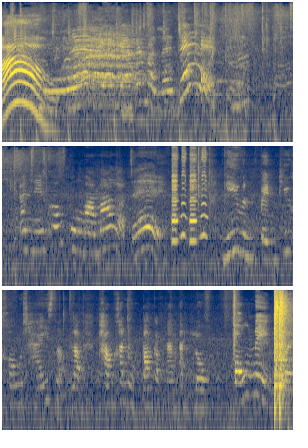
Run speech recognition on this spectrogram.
ว้าวเป็นหมดเลยเจ๊อันนี้เครื่องปรุงมาม่าเหรอเจ๊นี่มันเป็นที่เขาใช้สำหรับทำขนมปังกับน้ำอัดลมป้องเหน่งเลย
